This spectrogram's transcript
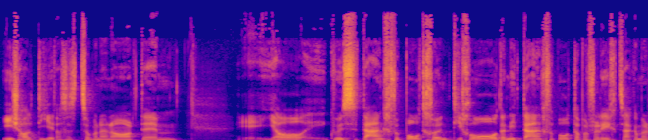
ist halt die, dass es zu einer Art ähm, ja, gewisse Denkverbot könnte kommen, oder nicht Denkverbot, aber vielleicht sagen wir,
